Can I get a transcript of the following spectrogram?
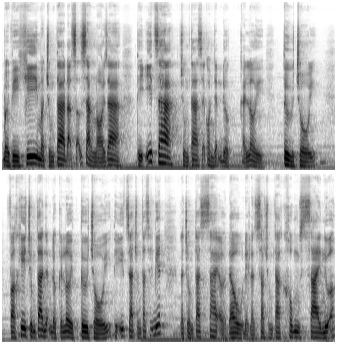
Bởi vì khi mà chúng ta đã sẵn sàng nói ra thì ít ra chúng ta sẽ còn nhận được cái lời từ chối và khi chúng ta nhận được cái lời từ chối thì ít ra chúng ta sẽ biết là chúng ta sai ở đâu để lần sau chúng ta không sai nữa.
